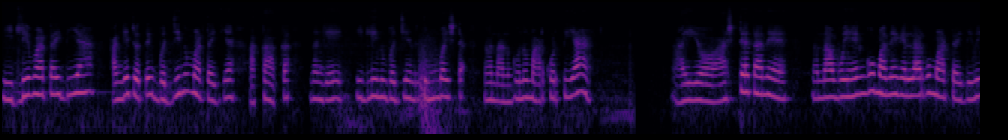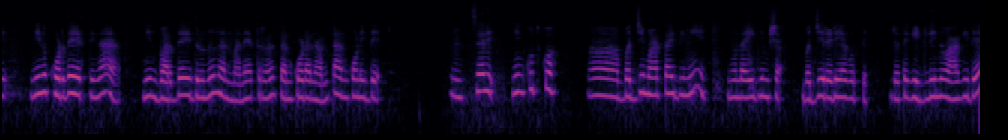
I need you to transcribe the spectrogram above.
ಇಡ್ಲಿ ಮಾಡ್ತಾ ಇದ್ದೀಯಾ? ಹಾಗೆ ಜೊತೆಗೆ ಬಜ್ಜಿನೂ ಮಾಡ್ತಾ ಇದೆಯಾ ಅಕ್ಕ ಅಕ್ಕ ನನಗೆ ಇಡ್ಲಿನೂ ಬಜ್ಜಿ ಅಂದರೆ ತುಂಬ ಇಷ್ಟ. ನನಗೂ ಮಾಡ್ಕೊಡ್ತೀಯಾ? ಅಯ್ಯೋ, ಅಷ್ಟೇ ತಾನೇ. ನಾವು ಹೆಂಗೂ ಮನೆಗೆ ಎಲ್ಲರಿಗೂ ಮಾಡ್ತಾ ಇದ್ದೀವಿ. ನೀನು ಕೊಡದೇ ಇರ್ತೀನ? ನೀನು ಬರದೇ ಇದ್ರೂ ನನ್ನ ಮನೆ ಹತ್ರ ತಂದ್ಕೊಡೋಣ ಅಂತ ಅಂದ್ಕೊಂಡಿದ್ದೆ ಹ್ಞೂ ಸರಿ, ನೀನು ಕುತ್ಕೋ. ಬಜ್ಜಿ ಮಾಡ್ತಾ ಇದ್ದೀನಿ. ಇನ್ನೊಂದು ಐದು ನಿಮಿಷ. ಬಜ್ಜಿ ರೆಡಿ ಆಗುತ್ತೆ. ಜೊತೆಗೆ ಇಡ್ಲಿನೂ ಆಗಿದೆ.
